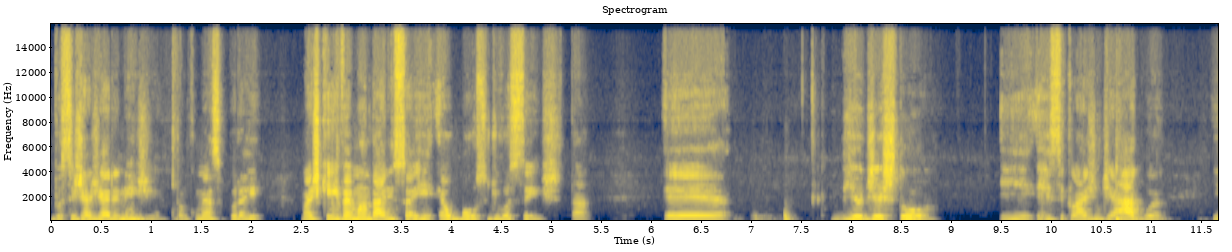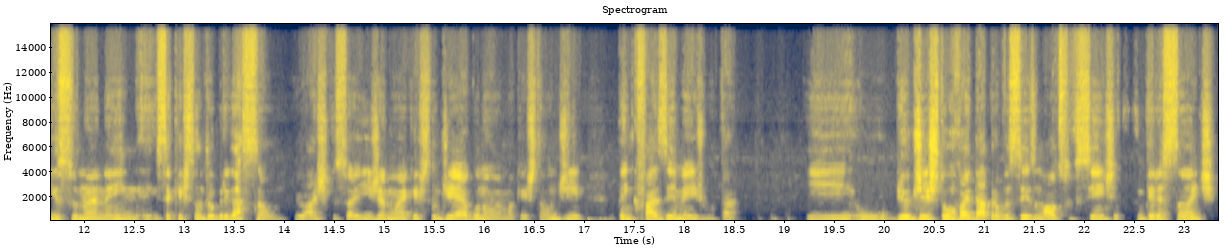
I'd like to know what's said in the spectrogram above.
você já gera energia. Então começa por aí. Mas quem vai mandar nisso aí é o bolso de vocês, tá? É, biodigestor e reciclagem de água isso não é nem. Isso é questão de obrigação. Eu acho que isso aí já não é questão de ego, não. É uma questão de tem que fazer mesmo, tá? E o, o biodigestor vai dar para vocês uma autossuficiente interessante,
